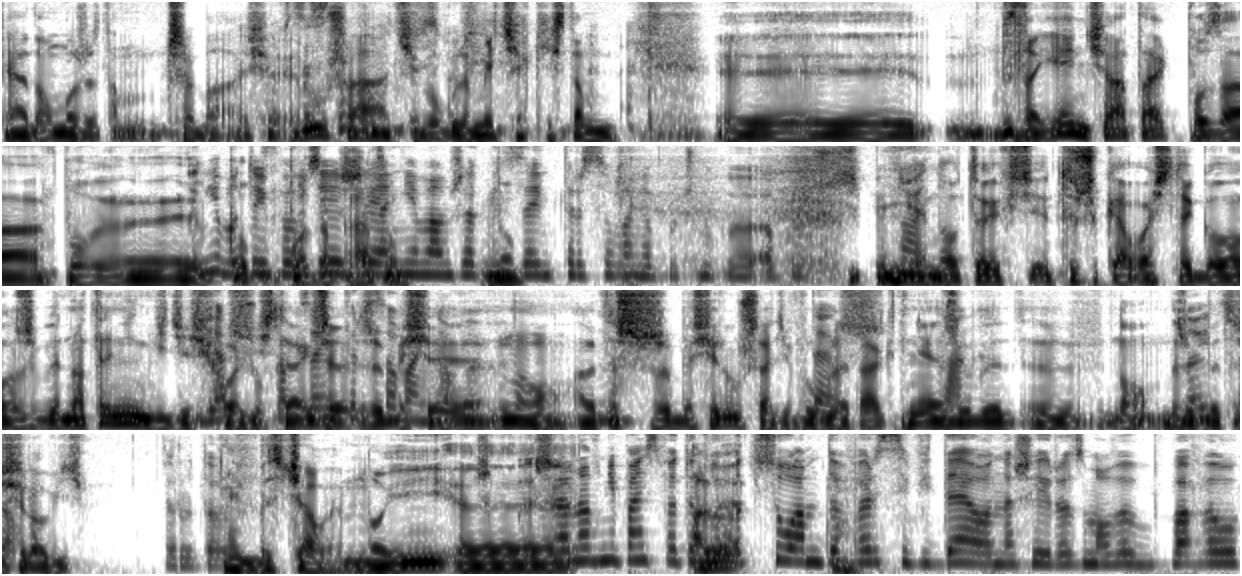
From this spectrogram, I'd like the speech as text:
wiadomo, że tam trzeba się ruszać i w ogóle mieć jakieś tam e, zajęcia, tak? Poza, po, e, No nie, bo po, ty mi powiedziałeś, że ja nie mam żadnych No. zainteresowań oprócz, oprócz śpiewania. Nie, no ty, szukałaś tego, żeby na treningi gdzieś Ja chodzić, tak? Że, żeby się, no, ale No. też żeby się ruszać w ogóle, Też, tak? Nie, tak. żeby, y, no, żeby i coś co? robić. Rudolf. Jakby z ciałem. No i... E, Szanowni Państwo, tylko ale- odsyłam do wersji wideo naszej rozmowy, bo Paweł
